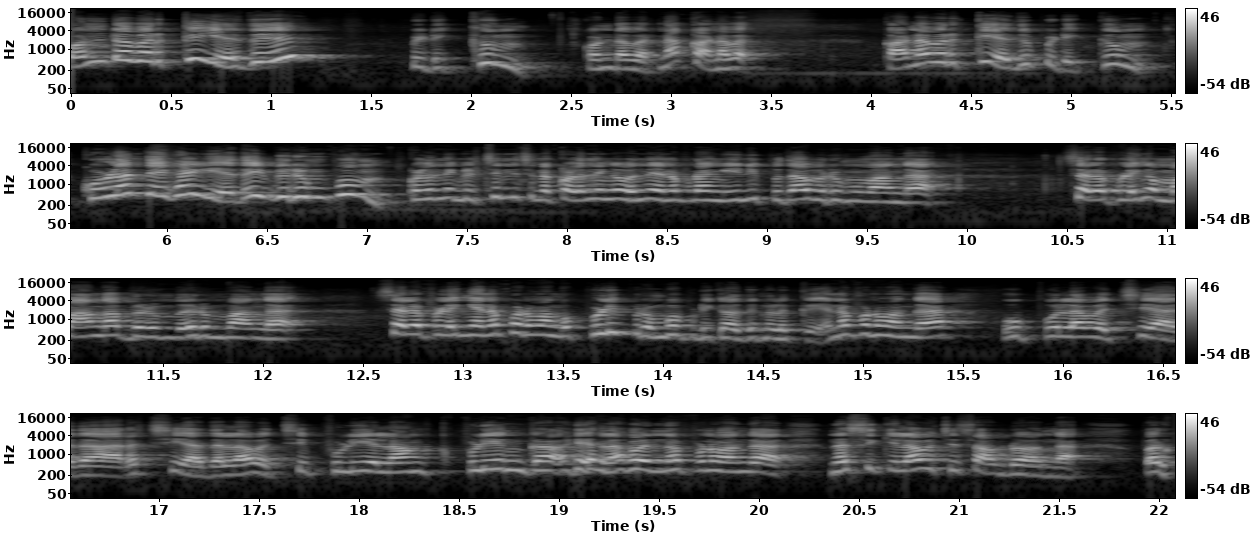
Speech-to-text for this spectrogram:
கொண்டவர்க்கு எது பிடிக்கும்? கொண்டவர்னா கணவர். கணவருக்கு எது பிடிக்கும்? குழந்தைகள் எதை விரும்பும்? குழந்தைகள் சின்ன சின்ன குழந்தைங்க வந்து என்ன பண்ணுவாங்க? இனிப்பு தான் விரும்புவாங்க. சில பிள்ளைங்க மாங்காய் விரும்ப விரும்புவாங்க. சில பிள்ளைங்க என்ன பண்ணுவாங்க புளிப்பு ரொம்ப பிடிக்கும் அதுங்களுக்கு. என்ன பண்ணுவாங்க உப்புலாம் வச்சு அதை அரைச்சி அதெல்லாம் வச்சு புளியெல்லாம் புளியங்காயெல்லாம் என்ன பண்ணுவாங்க நசுக்கிலாம் வச்சு சாப்பிடுவாங்க. பர்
